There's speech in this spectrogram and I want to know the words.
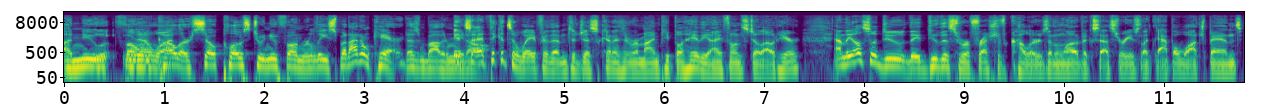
a new you phone know color so close to a new phone release. But I don't care; it doesn't bother me It's, at all. I think it's a way for them to just kind of remind people, hey, the iPhone's still out here. And they also do they do this refresh of colors and a lot of accessories like Apple Watch bands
